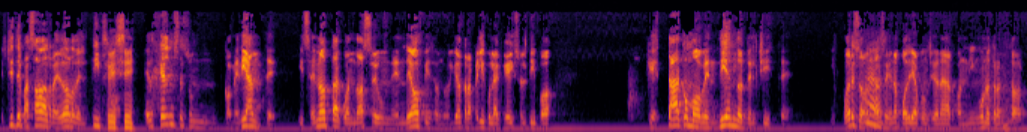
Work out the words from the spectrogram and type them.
el chiste pasaba alrededor del tipo. Sí, sí. Ed Helms es un comediante y se nota cuando hace un en The Office o en cualquier otra película que hizo el tipo que está como vendiéndote el chiste. Y por eso me Ah. parece que no podría funcionar con ningún otro actor.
